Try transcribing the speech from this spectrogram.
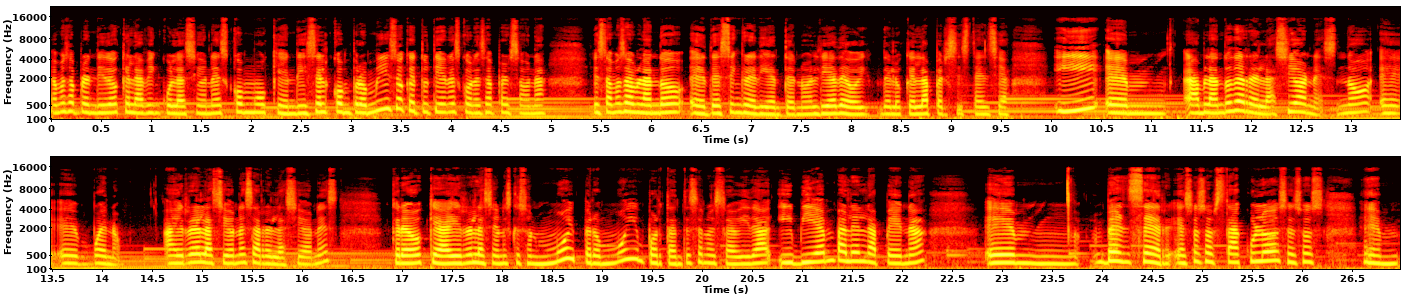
hemos aprendido que la vinculación es como quien dice el compromiso que tú tienes con esa persona. Estamos hablando eh, de ese ingrediente, ¿no? El día de hoy, de lo que es la persistencia. Y em, hablando de relaciones, ¿no? Eh, eh, bueno, hay relaciones a relaciones. Creo que hay relaciones que son muy, pero muy importantes en nuestra vida y bien valen la pena Em, vencer esos obstáculos, esos em,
